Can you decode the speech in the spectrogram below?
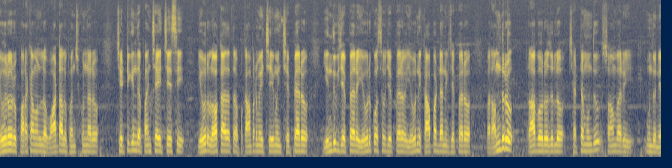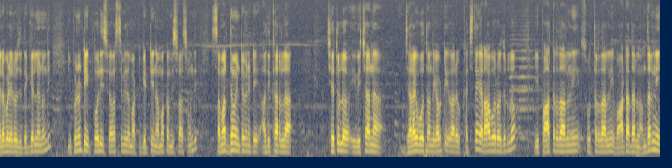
ఎవరెవరు పరకామంలో వాటాలు పంచుకున్నారో చెట్టు కింద పంచాయతీ చేసి ఎవరు లోకాదత్ర కాంప్రమైజ్ చేయమని చెప్పారో ఎందుకు చెప్పారో ఎవరి కోసం చెప్పారో ఎవరిని కాపాడడానికి చెప్పారో వారందరూ రాబో రోజుల్లో చట్టం ముందు స్వామివారి ముందు నిలబడే రోజు దగ్గరలోనే ఉంది. ఇప్పటి నుండి పోలీస్ వ్యవస్థ మీద మాకు గట్టి నమ్మకం విశ్వాసం ఉంది. సమర్థమైనటువంటి అధికారుల చేతుల్లో ఈ విచారణ జరగబోతోంది కాబట్టి వారు ఖచ్చితంగా రాబో రోజుల్లో ఈ పాత్రధారులని సూత్రధారులని వాటాదారులను అందరినీ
